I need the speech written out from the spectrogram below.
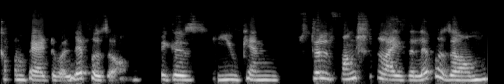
compared to a liposome because you can still functionalize the liposome,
